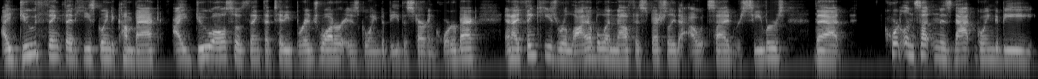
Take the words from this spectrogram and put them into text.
I do think that he's going to come back. I do also think that Teddy Bridgewater is going to be the starting quarterback. And I think he's reliable enough, especially to outside receivers, that Courtland Sutton is not going to be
